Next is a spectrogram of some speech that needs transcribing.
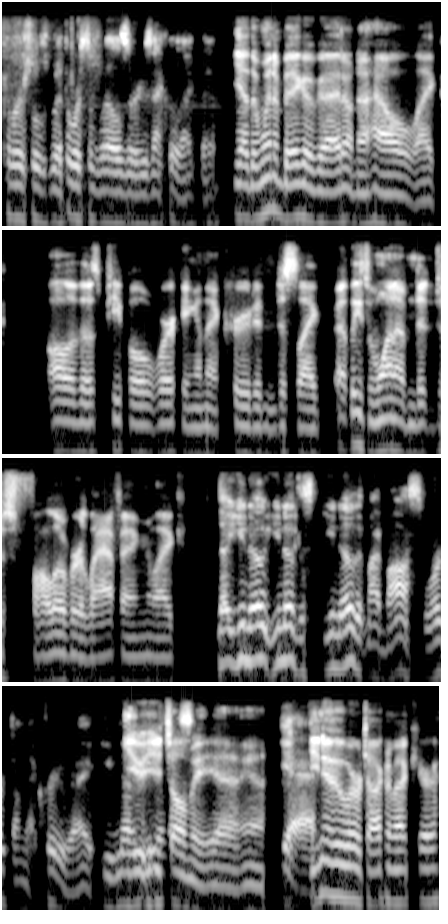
commercials with Orson Welles are exactly like that. Yeah, the Winnebago guy. I don't know how like all of those people working in that crew didn't just like at least one of them didn't just fall over laughing. Like No, you know, you know this. You know that my boss worked on that crew, right? You know. you, you know told this. me, yeah, yeah. Yeah. Do you know who we were talking about, Kira?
